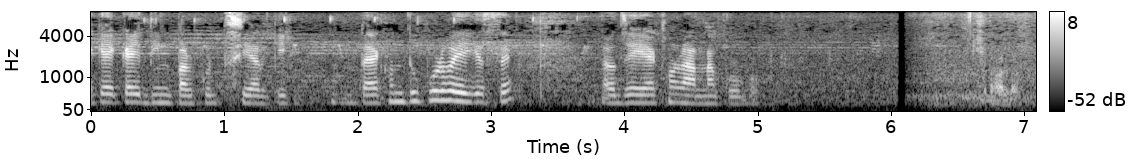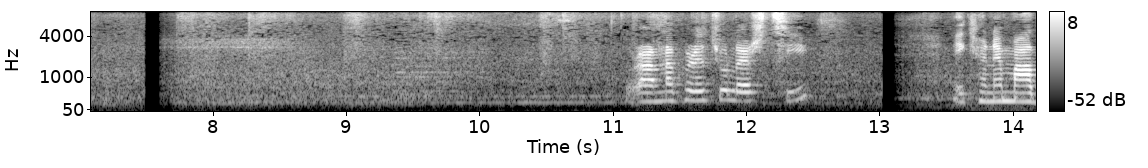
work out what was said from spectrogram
একা একাই দিন পার করছি আর কি। তো এখন দুপুর হয়ে গেছে যাই এখন রান্না করব। চলো। রান্নাঘরে চলে আসছি। এখানে মাছ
